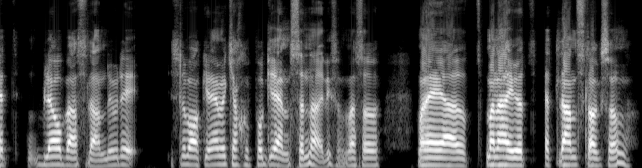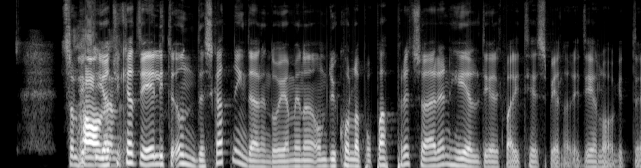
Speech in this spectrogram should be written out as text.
ett blåbärsland. Och det, Slovakien är väl kanske på gränsen där liksom. Alltså, man är, man är ju ett, ett landslag som som har jag tycker att det är lite underskattning där ändå. Jag menar, om du kollar på pappret så är det en hel del kvalitetsspelare i det laget. Eh,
